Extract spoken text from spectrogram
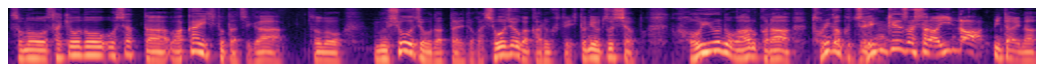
その先ほどおっしゃった若い人たちがその無症状だったりとか症状が軽くて人にうつしちゃうと。そういうのがあるからとにかく全員検査したらいいんだ！みたいな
